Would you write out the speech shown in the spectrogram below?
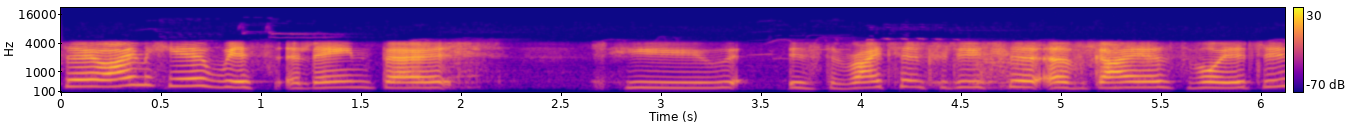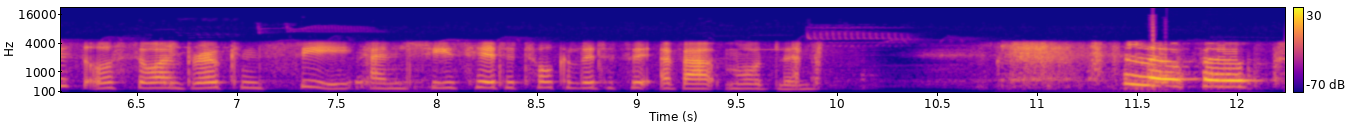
So I'm here with Elaine Barrett, who is the writer and producer of Gaia's Voyages, also on Broken Sea, and she's here to talk a little bit about Maudlin. Hello, folks.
